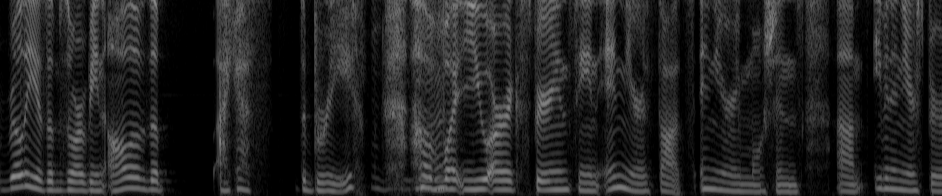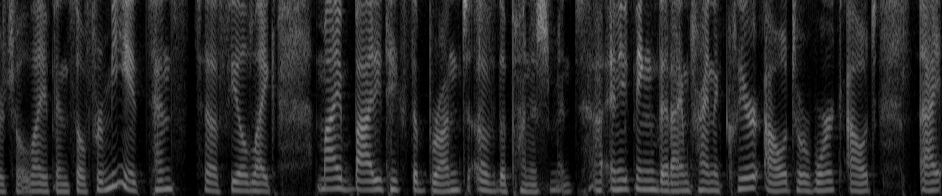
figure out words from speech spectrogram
really is absorbing all of the, I guess, debris of what you are experiencing in your thoughts, in your emotions, um, even in your spiritual life. And so for me, it tends to feel like my body takes the brunt of the punishment. Uh, anything that I'm trying to clear out or work out, I,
